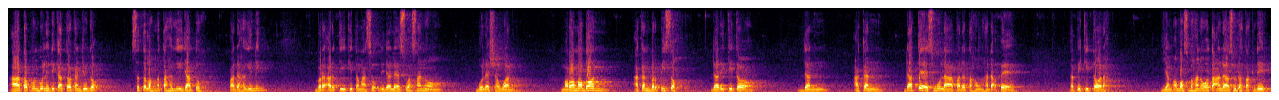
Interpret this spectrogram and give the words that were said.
ataupun boleh dikatakan juga setelah matahari jatuh pada hari ini berarti kita masuk di dalam suasana bulan Syawal. Ramadan akan berpisah dari kita dan akan datang semula pada tahun hadapan. Tapi kita lah yang Allah Subhanahu Wa Taala sudah takdir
